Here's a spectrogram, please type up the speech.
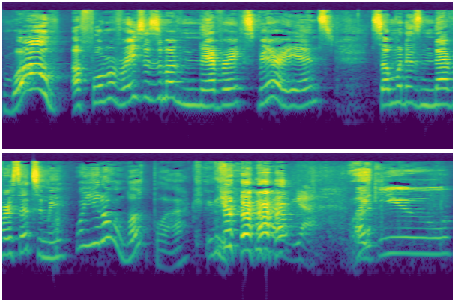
whoa a form of racism i've never experienced someone has never said to me well you don't look black yeah. Like you.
